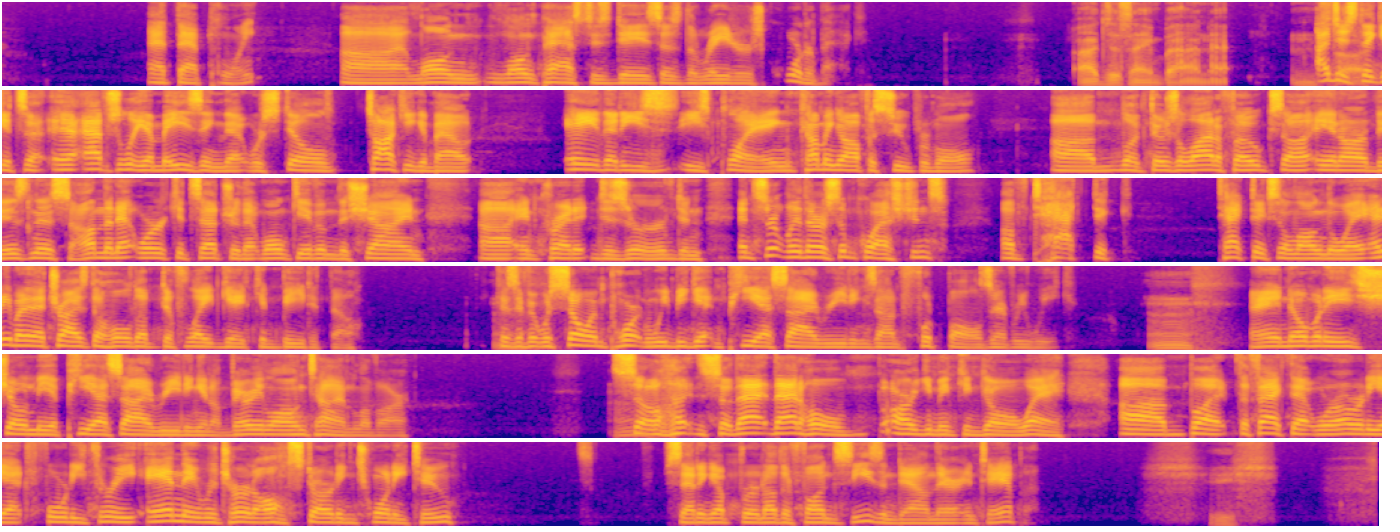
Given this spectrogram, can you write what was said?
at that point, uh, long long past his days as the Raiders quarterback. I just ain't buying that. I'm I just think it's uh absolutely amazing that we're still talking about a that he's he's playing, coming off a Super Bowl. Um, look, there's a lot of folks uh, in our business, on the network, et cetera, that won't give him the shine uh, and credit deserved, and and certainly there are some questions of tactic tactics along the way. Anybody that tries to hold up Deflategate can beat it though, because if it was so important, we'd be getting PSI readings on footballs every week. Mm. Ain't nobody's shown me a PSI reading in a very long time, Lavar. So, so that that whole argument can go away. Uh, but the fact that we're already at 43 and they return all starting 22, setting up for another fun season down there in Tampa. Sheesh.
